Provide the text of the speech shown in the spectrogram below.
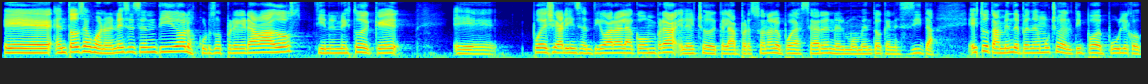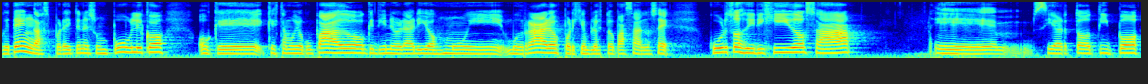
Eh, entonces, bueno, en ese sentido, los cursos pregrabados tienen esto de que eh, puede llegar a incentivar a la compra el hecho de que la persona lo pueda hacer en el momento que necesita. Esto también depende mucho del tipo de público que tengas. Por ahí tienes un público o que, está muy ocupado, o que tiene horarios muy, muy raros. Por ejemplo, esto pasa, no sé, cursos dirigidos a eh, cierto tipo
